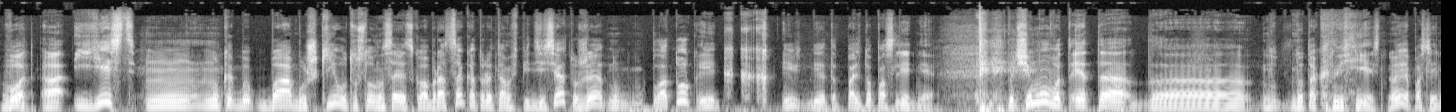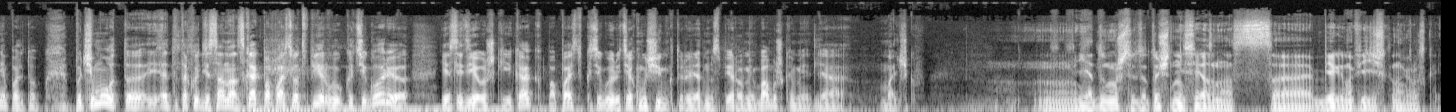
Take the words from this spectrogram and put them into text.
Вот. а, есть, ну, как бы бабушки, вот условно советского образца, которые там в 50 уже, ну, платок и, и это пальто последнее. Почему вот это, э, ну, ну, так оно и есть. Ну, и последнее пальто. Почему вот э, это такой диссонанс? Как попасть вот в первую категорию, если девушки, и как попасть в категорию тех мужчин, которые рядом с первыми бабушками для мальчиков? Я думаю, что это точно не связано с э, бегом и физической нагрузкой.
